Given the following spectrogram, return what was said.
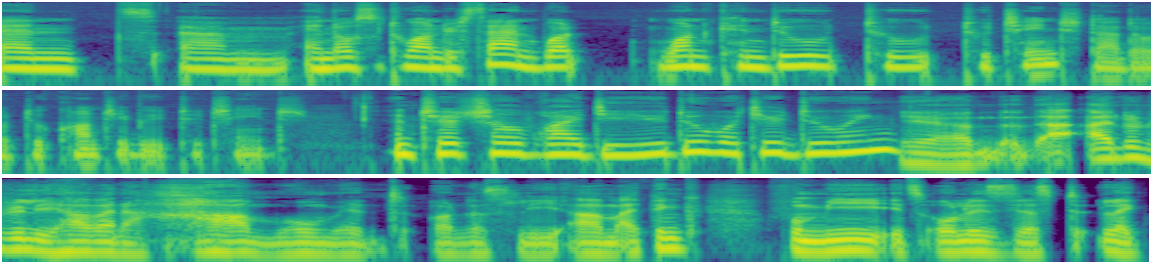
and um, and also to understand what one can do to to change that or to contribute to change. And Churchill, why do you do what you're doing? Yeah, I don't really have an aha moment, honestly. Um, I think for me, it's always just like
